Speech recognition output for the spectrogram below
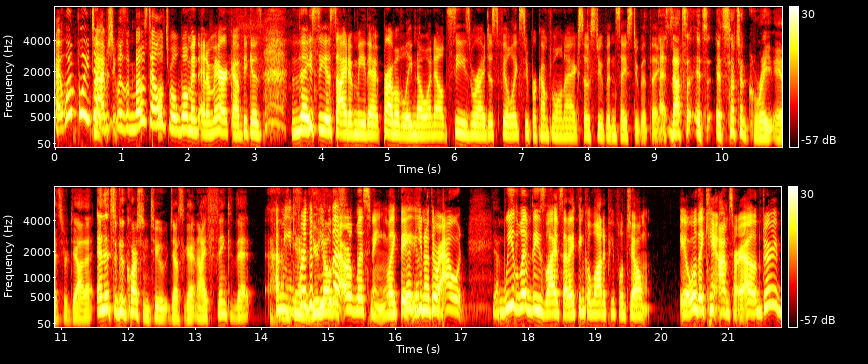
At one point in time, she was the most eligible woman in America because they see a side of me that probably no one else sees where I just feel like super comfortable and I act so stupid and say stupid things. That's a, it's it's such a great answer, DeAnna, and it's a good question too, Jessica. And I think that I mean, again, for the people that are listening, like they, yeah. you know, they're out. We live these lives that I think a lot of people don't. Well, they can't. I'm sorry. Uh, very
